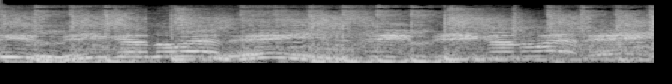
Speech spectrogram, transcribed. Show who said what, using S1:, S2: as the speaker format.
S1: Se liga no Enem! Se liga no Enem!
